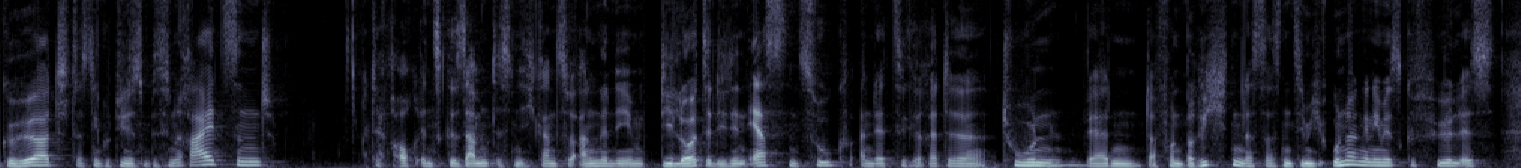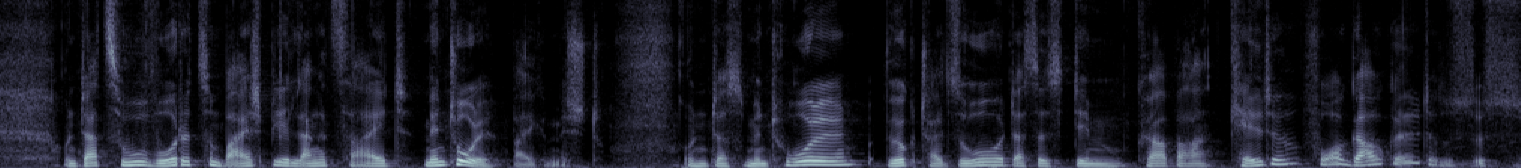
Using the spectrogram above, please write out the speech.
gehört, das Nikotin ist ein bisschen reizend, der Rauch insgesamt ist nicht ganz so angenehm. Die Leute, die den ersten Zug an der Zigarette tun, werden davon berichten, dass das ein ziemlich unangenehmes Gefühl ist. Und dazu wurde zum Beispiel lange Zeit Menthol beigemischt. Und das Menthol wirkt halt so, dass es dem Körper Kälte vorgaukelt. Also es ist,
